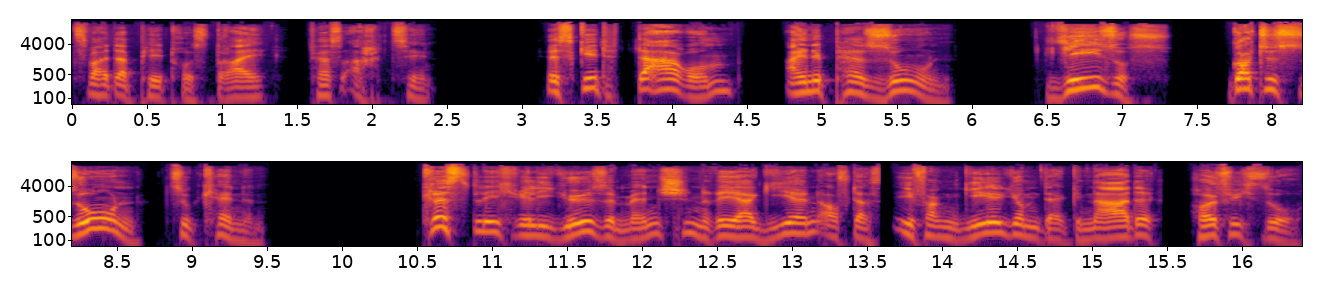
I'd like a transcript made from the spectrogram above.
2. Petrus 3, Vers 18. Es geht darum, eine Person, Jesus, Gottes Sohn, zu kennen. Christlich-religiöse Menschen reagieren auf das Evangelium der Gnade häufig so.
